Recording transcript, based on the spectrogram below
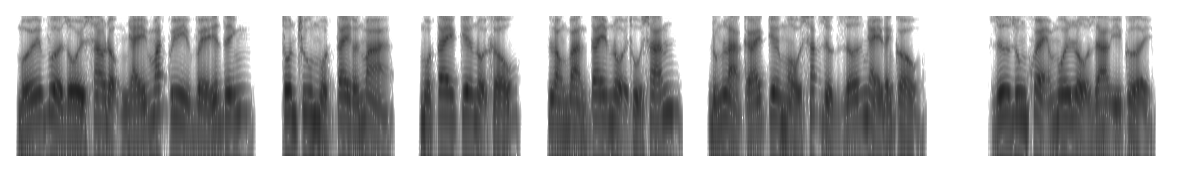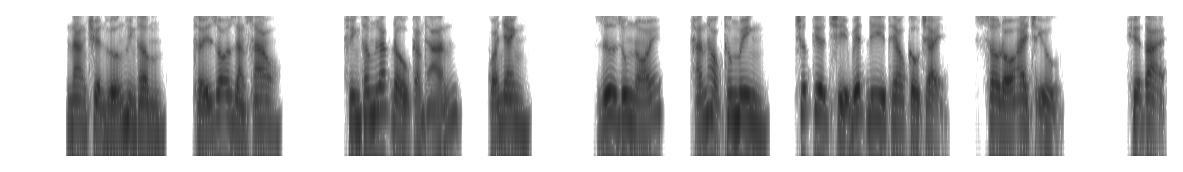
mới vừa rồi sao động nháy mắt quy về yên tĩnh, tôn chu một tay ấn mà, một tay kia nội khấu, lòng bàn tay nội thủ sẵn, đúng là cái kia màu sắc rực rỡ nhảy đánh cầu. Dư Dung khỏe môi lộ ra ý cười. Nàng chuyển hướng hình thâm, thấy rõ ràng sao. Hình thâm lắc đầu cảm thán, quá nhanh. Dư Dung nói, hắn học thông minh, trước kia chỉ biết đi theo cầu chạy, sau đó ai chịu. Hiện tại,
